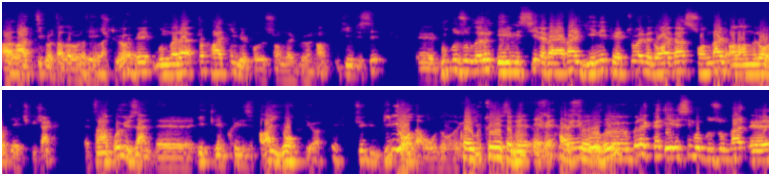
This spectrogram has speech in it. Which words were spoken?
A- Arktik rotalar ortaya Rotalar, çıkıyor evet. ve bunlara çok hakim bir pozisyonda Grönland. İkincisi e, bu buzulların erimesiyle beraber yeni petrol ve doğalgaz sondaj alanları ortaya çıkacak. E, Trump o yüzden e, iklim krizi falan yok diyor. Çünkü biliyor da olduğunu. Korkutuyor tabii, Evet. her Hani bu e, bırakın erisin bu buzullar e,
